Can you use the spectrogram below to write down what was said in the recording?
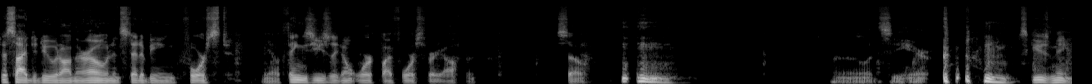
decide to do it on their own instead of being forced you know things usually don't work by force very often so uh, let's see here excuse me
